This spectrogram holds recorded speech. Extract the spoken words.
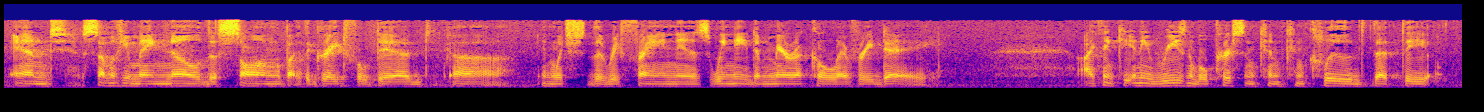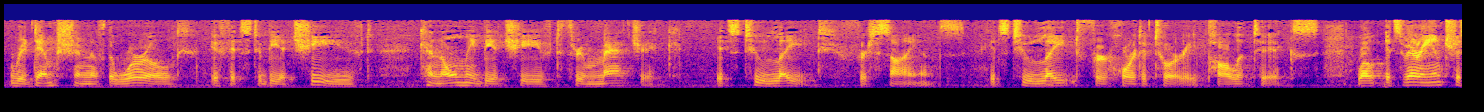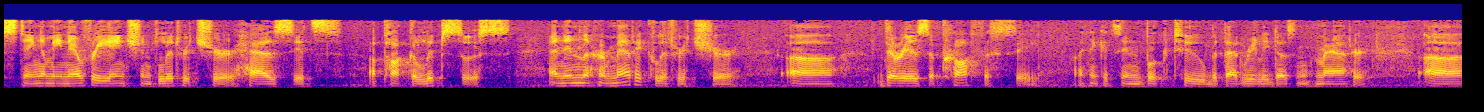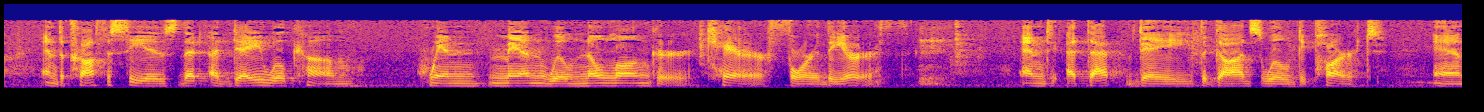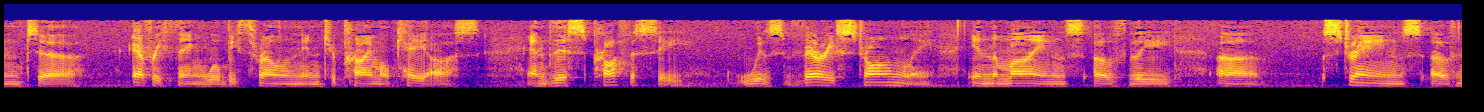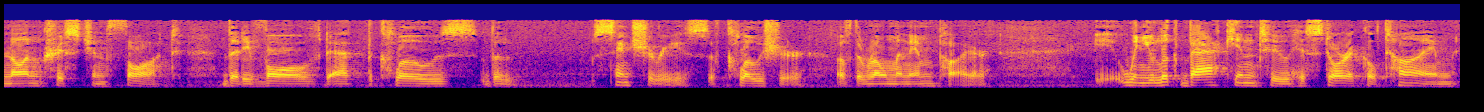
And some of you may know the song by the Grateful Dead uh, in which the refrain is, We need a miracle every day. I think any reasonable person can conclude that the redemption of the world, if it's to be achieved, can only be achieved through magic. It's too late for science. It's too late for hortatory politics. Well, it's very interesting. I mean, every ancient literature has its apocalypsis, and in the Hermetic literature, uh, there is a prophecy. I think it's in Book Two, but that really doesn't matter. Uh, and the prophecy is that a day will come when men will no longer care for the earth. And at that day, the gods will depart and uh, everything will be thrown into primal chaos. And this prophecy was very strongly in the minds of the uh, strains of non Christian thought that evolved at the close, the centuries of closure of the Roman Empire. When you look back into historical time,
